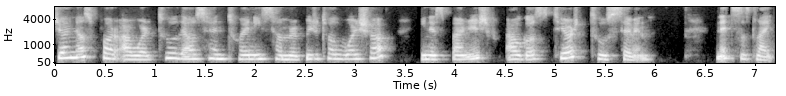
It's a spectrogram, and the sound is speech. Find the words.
join us for our 2020 Summer Virtual Workshop in Spanish, August 3rd to 7. Next slide.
